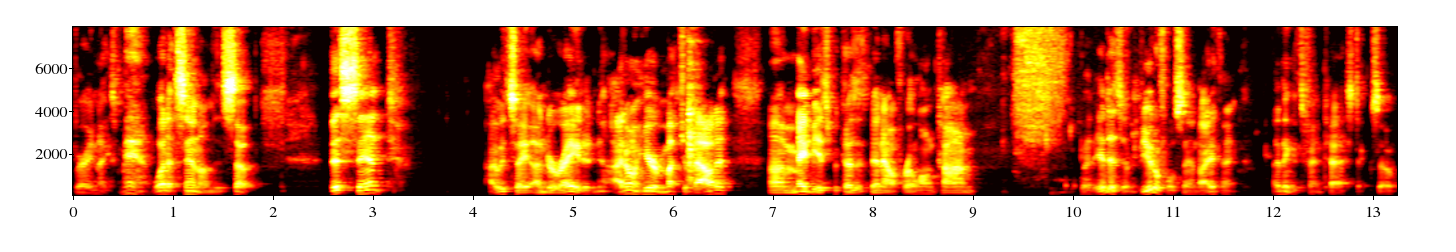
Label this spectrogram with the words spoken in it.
very nice. Man, what a scent on this soap. This scent, I would say underrated. I don't hear much about it. Um, maybe it's because it's been out for a long time. But it is a beautiful scent, I think. I think it's fantastic. So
